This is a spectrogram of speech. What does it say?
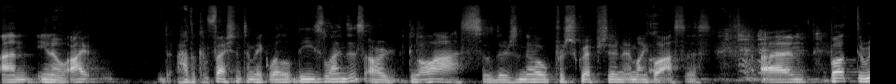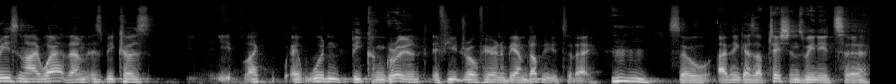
and you know, I have a confession to make. Well, these lenses are glass, so there's no prescription in my glasses. Um, but the reason I wear them is because, like, it wouldn't be congruent if you drove here in a BMW today. Mm-hmm. So I think as opticians, we need to.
